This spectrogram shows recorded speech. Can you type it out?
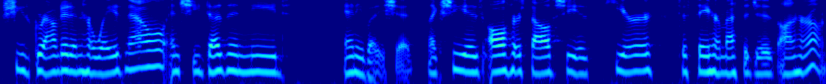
she's grounded in her ways now and she doesn't need anybody's shit. Like she is all herself. She is here to say her messages on her own.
